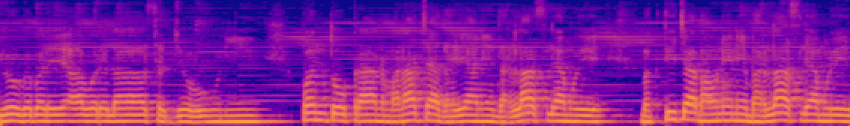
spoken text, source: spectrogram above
योग बळे आवरला सज्ज होऊनी. पण तो प्राण मनाच्या धैर्याने धरला असल्यामुळे भक्तीच्या भावनेने भरला असल्यामुळे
